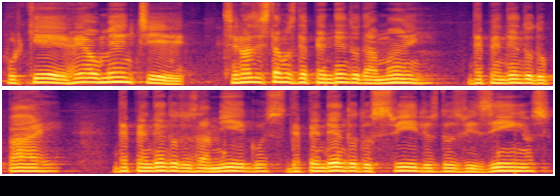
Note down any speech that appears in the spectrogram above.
Porque realmente, se nós estamos dependendo da mãe, dependendo do pai, dependendo dos amigos, dependendo dos filhos, dos vizinhos.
